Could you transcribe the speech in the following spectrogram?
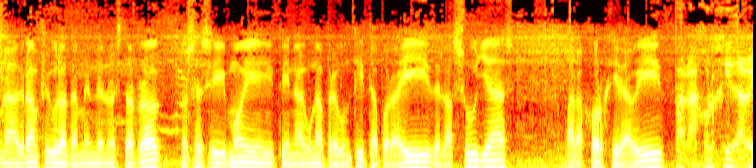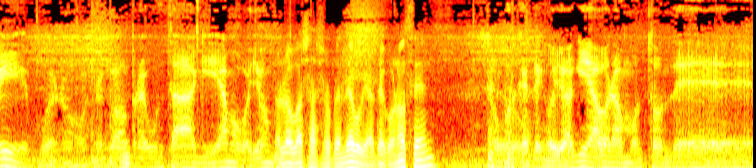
una gran figura también de nuestro rock. No sé si Moy tiene alguna preguntita por ahí de las suyas para Jorge y David. Para Jorge y David, bueno, tengo preguntas aquí a mogollón. No lo vas a sorprender porque ya te conocen. No, porque tengo yo aquí ahora un montón de.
